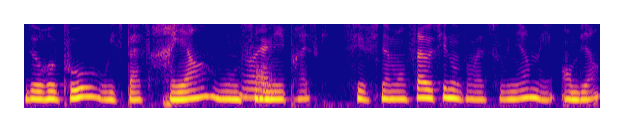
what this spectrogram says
de repos, où il se passe rien, où on s'ennuie presque. C'est finalement ça aussi dont on va se souvenir, mais en bien.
